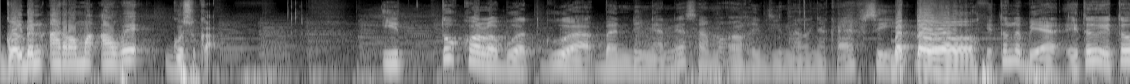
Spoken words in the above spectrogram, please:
Golden aroma awe gue suka. Itu kalau buat gua bandingannya sama originalnya KFC. Betul. Itu lebih itu itu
